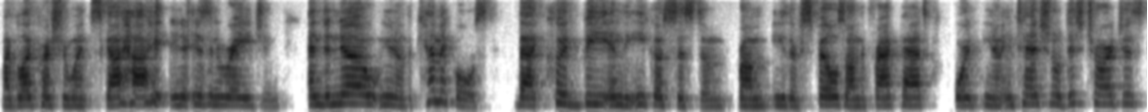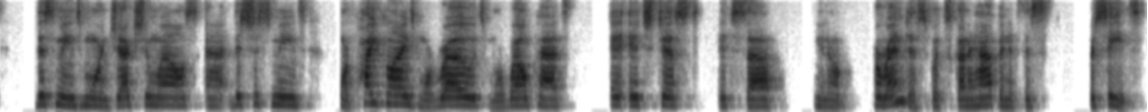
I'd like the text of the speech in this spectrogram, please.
my blood pressure went sky high. It is enraging. And to know, you know, the chemicals that could be in the ecosystem from either spills on the frac pads or, you know, intentional discharges. This means more injection wells. Uh, this just means more pipelines, more roads, more well pads. It, it's just, it's, uh, you know, horrendous what's going to happen if this proceeds.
